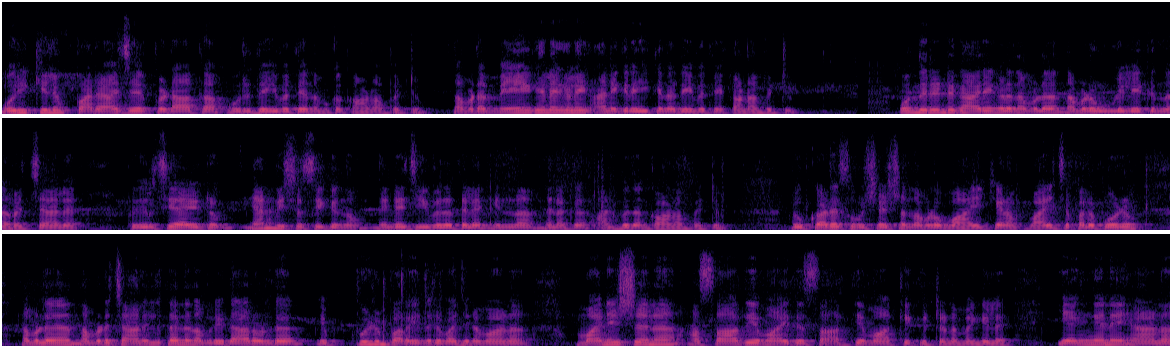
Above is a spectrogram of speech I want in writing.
ഒരിക്കലും പരാജയപ്പെടാത്ത ഒരു ദൈവത്തെ നമുക്ക് കാണാൻ പറ്റും. നമ്മുടെ മേഖലകളെ അനുഗ്രഹിക്കുന്ന ദൈവത്തെ കാണാൻ പറ്റും. ഒന്ന് രണ്ട് കാര്യങ്ങൾ നമ്മൾ നമ്മുടെ ഉള്ളിലേക്ക് നിറച്ചാൽ തീർച്ചയായിട്ടും ഞാൻ വിശ്വസിക്കുന്നു നിന്റെ ജീവിതത്തിൽ ഇന്ന് നിനക്ക് അത്ഭുതം കാണാൻ പറ്റും. ലൂക്കാടെ സുവിശേഷം നമ്മൾ വായിക്കണം. വായിച്ച പലപ്പോഴും നമ്മൾ നമ്മുടെ ചാനലിൽ തന്നെ നമ്മൾ ഇടാറുണ്ട്. എപ്പോഴും പറയുന്നൊരു വചനമാണ് മനുഷ്യന് അസാധ്യമായത് സാധ്യമാക്കി കിട്ടണമെങ്കിൽ എങ്ങനെയാണ്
